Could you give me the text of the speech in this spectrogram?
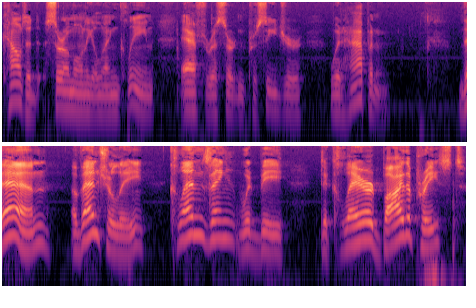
counted ceremonial and clean after a certain procedure would happen. Then, eventually, cleansing would be declared by the priest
